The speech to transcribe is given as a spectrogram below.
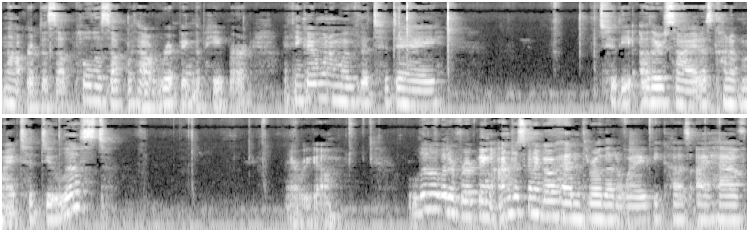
not rip this up, pull this up without ripping the paper. I think I wanna move the today to the other side as kind of my to-do list. There we go. A little bit of ripping. I'm just gonna go ahead and throw that away because I have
